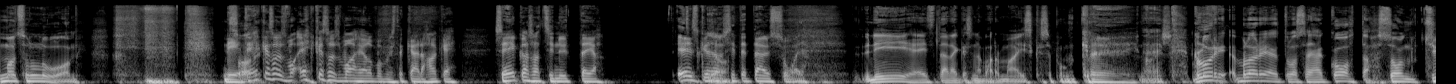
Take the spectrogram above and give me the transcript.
Mä oon, se on luomi. niin ehkä se, olisi, ehkä se olisi vaan helpommista käydä hakemaan se ekasatsi nyt ja ensi kesällä Joo. sitten täyssuoja. Niin, ei sitä tänä kesänä varmaan iske se punkki. Ei, Blurry, Blurry on tulossa ihan kohta, Song Chu.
